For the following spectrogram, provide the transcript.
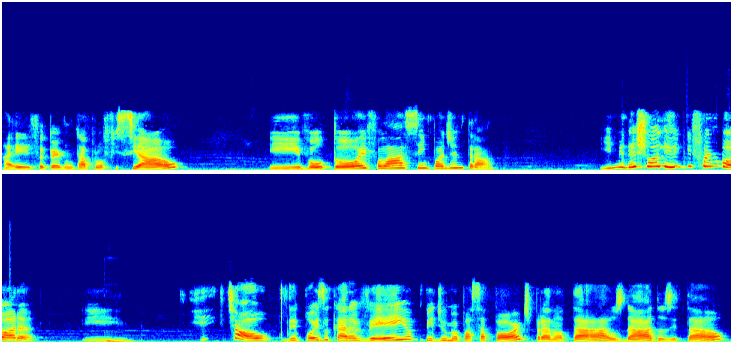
Aí ele foi perguntar pro oficial e voltou e falou: Ah, sim, pode entrar. E me deixou ali e foi embora. E, e tchau. Depois o cara veio, pediu meu passaporte para anotar os dados e tal.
